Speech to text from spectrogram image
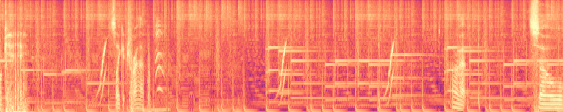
Okay. It's like a trap. Alright. So,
